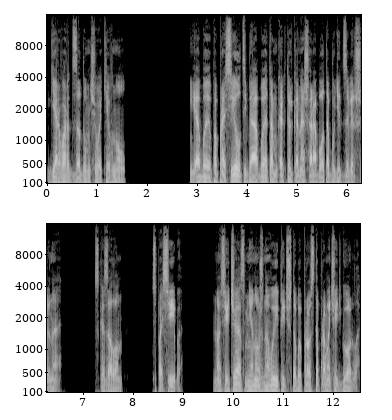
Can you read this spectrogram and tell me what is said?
Гервард задумчиво кивнул. «Я бы попросил тебя об этом, как только наша работа будет завершена», — сказал он. «Спасибо. Но сейчас мне нужно выпить, чтобы просто промочить горло.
